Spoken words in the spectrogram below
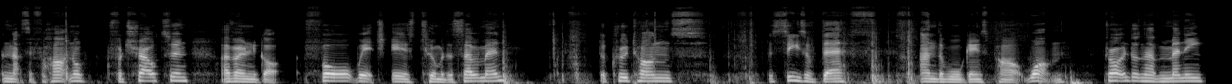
and that's it for Hartnell. For Troughton, I've only got four, which is Tomb of the Cybermen, The Krotons, the Seeds of Death, and the War Games Part 1. Troughton doesn't have many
